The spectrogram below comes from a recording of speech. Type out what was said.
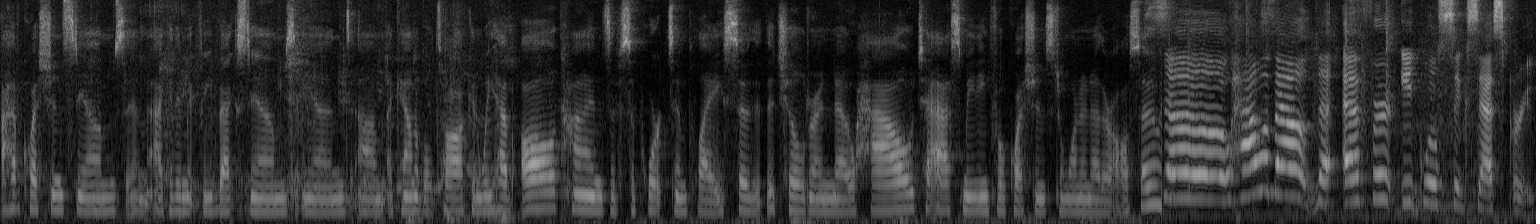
I have question stems and academic feedback stems and um, accountable talk and we have all kinds of supports in place so that the children know how to ask meaningful questions to one another also. So how about the effort equals success group?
